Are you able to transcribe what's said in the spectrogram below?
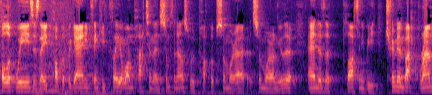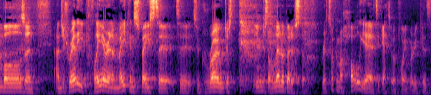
pull up weeds as they'd pop up again. He'd think he'd clear one patch and then something else would pop up somewhere, out, somewhere on the other end of the plot and he'd be trimming back brambles and, and just really clearing and making space to, to, to grow just even just a little bit of stuff. But it took him a whole year to get to a point where he could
